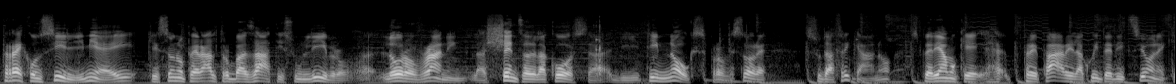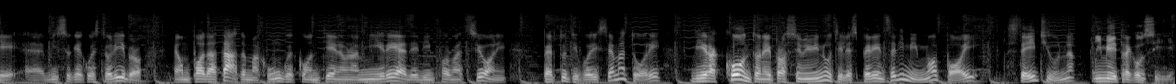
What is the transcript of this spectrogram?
tre consigli miei che sono peraltro basati su un libro, eh, Law of Running, la scienza della corsa di Tim Noakes, professore sudafricano. Speriamo che eh, prepari la quinta edizione che, eh, visto che questo libro è un po' datato ma comunque contiene una miriade di informazioni per tutti i podisti amatori, vi racconto nei prossimi minuti l'esperienza di Mimmo e poi, stay tuned, i miei tre consigli.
